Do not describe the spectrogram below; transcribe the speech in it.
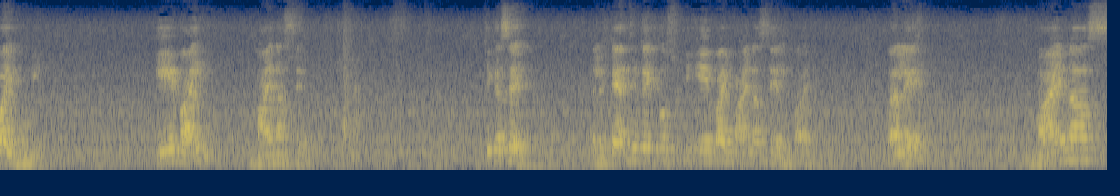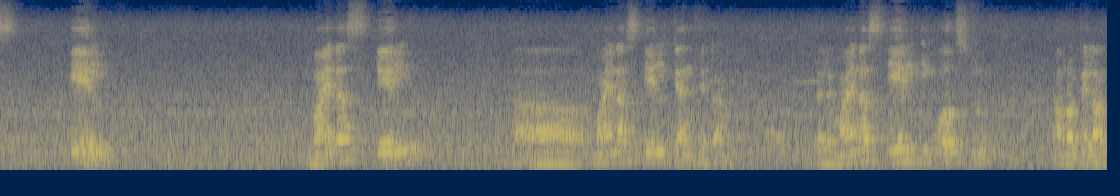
বাই ভূমি a বাই মাইনাস l ঠিক আছে তাহলে tan theta equals to a by minus l হয় তাহলে minus l minus l minus l tan theta তাহলে মাইনাস এল ইকুয়ালস টু আমরা পেলাম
